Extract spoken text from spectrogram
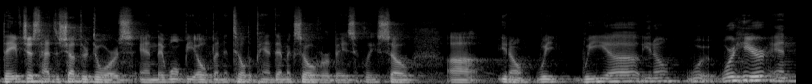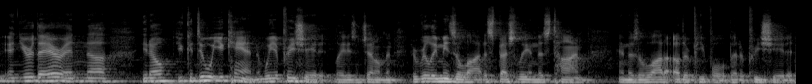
they've just had to shut their doors and they won't be open until the pandemic's over, basically. So, uh, you know, we, we uh, you know, we're, we're, here and, and you're there and, uh, you know, you can do what you can. And we appreciate it, ladies and gentlemen. It really means a lot, especially in this time. And there's a lot of other people that appreciate it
